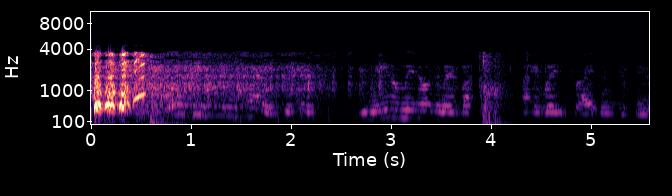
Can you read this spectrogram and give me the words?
Don't be unkind because you may or may not remember I went driving with you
